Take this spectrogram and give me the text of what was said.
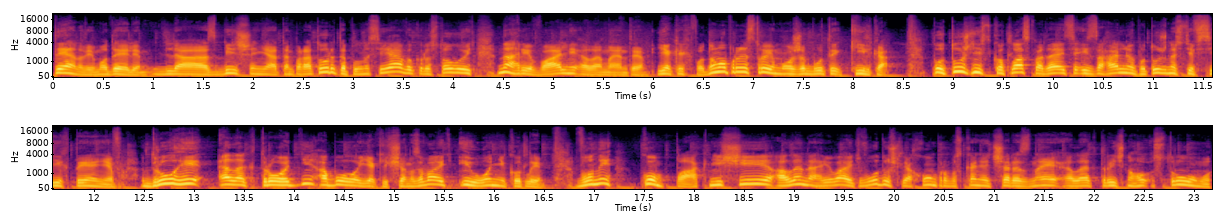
тенові моделі для збільшення температури теплоносія використовують нагрівальні елементи, яких в одному пристрої може бути кілька. Потужність котла складається із загальної потужності всіх тенів. Другий електродні або як їх ще називають, іонні котли. Вони компактніші, але нагрівають воду шляхом пропускання через неї електричного струму.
